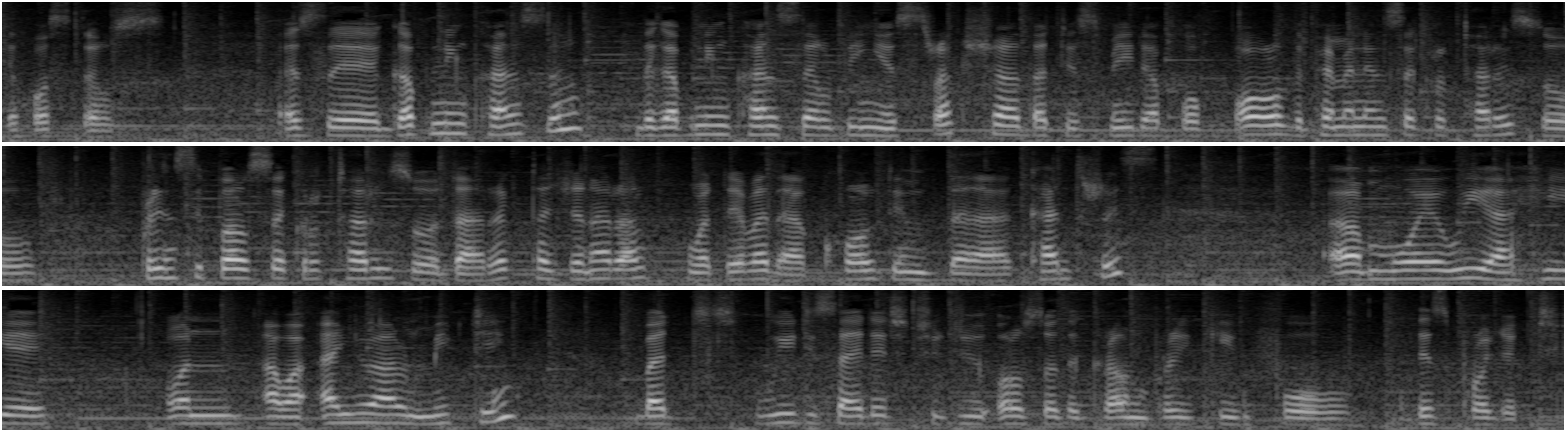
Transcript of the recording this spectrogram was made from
the hostels. As the governing council, the governing council being a structure that is made up of all the permanent secretaries or principal secretaries or director general, whatever they are called in the countries, um, where we are here on our annual meeting, but we decided to do also the groundbreaking for this project,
